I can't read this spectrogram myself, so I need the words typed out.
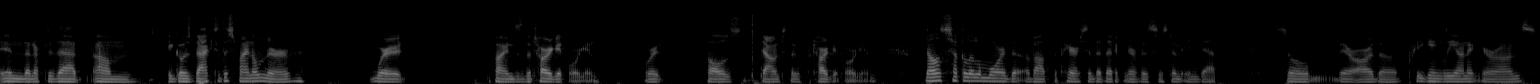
and then after that, um, it goes back to the spinal nerve, where it finds the target organ, where it follows down to the target organ. Now let's talk a little more the, about the parasympathetic nervous system in depth. So there are the preganglionic neurons,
